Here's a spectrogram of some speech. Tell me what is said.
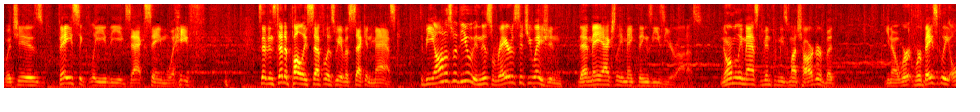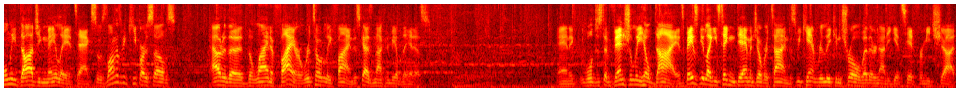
which is basically the exact same wave. Except instead of Polycephalus, we have a second mask. To be honest with you, in this rare situation, that may actually make things easier on us. Normally, Mask of Infamy is much harder, but, you know, we're, we're basically only dodging melee attacks, so as long as we keep ourselves out of the, the line of fire, we're totally fine. This guy's not going to be able to hit us. And it will just eventually he'll die. It's basically like he's taking damage over time because we can't really control whether or not he gets hit from each shot.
